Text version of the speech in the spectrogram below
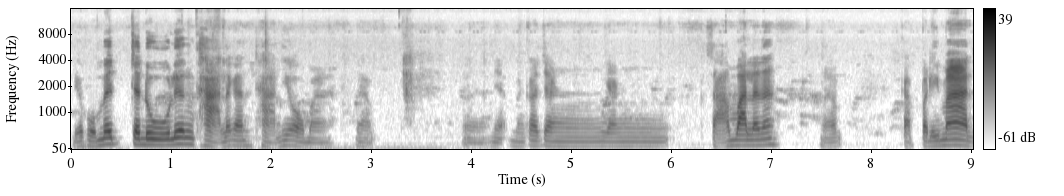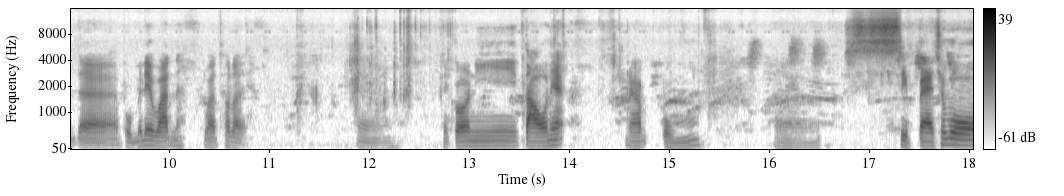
เดี๋ยวผมจะดูเรื่องฐานแล้วกันฐานที่ออกมานะครับเนี่ยมันก็ยังยังสามวันแล้วนะนะครับ กับปริมาตรผมไม่ได้วัดนะวัดเท่าไหร่เอ่อในกรณีเตาเนี่ย นะครับ ผมสิบแปดชั่วโมง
